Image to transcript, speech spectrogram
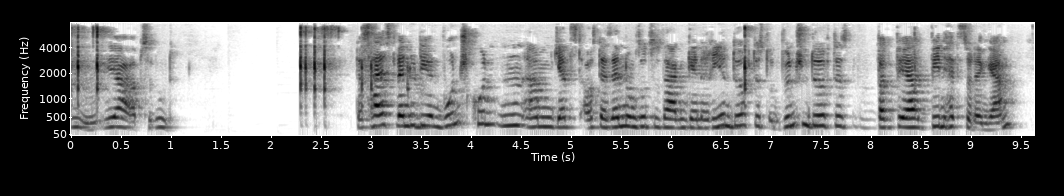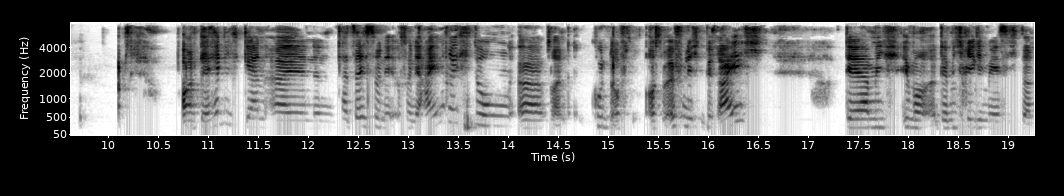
Mhm, ja, absolut. Das heißt, wenn du dir einen Wunschkunden ähm, jetzt aus der Sendung sozusagen generieren dürftest und wünschen dürftest, wer, wen hättest du denn gern? Und da hätte ich gern einen, tatsächlich so eine, so eine Einrichtung, äh, so einen Kunden aus, aus dem öffentlichen Bereich, der mich immer, der mich regelmäßig dann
